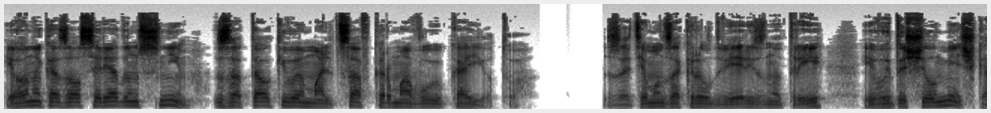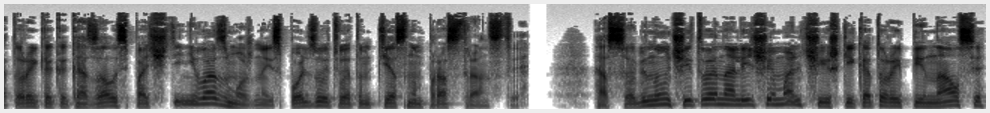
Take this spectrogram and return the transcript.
и он оказался рядом с ним, заталкивая мальца в кормовую каюту. Затем он закрыл дверь изнутри и вытащил меч, который, как оказалось, почти невозможно использовать в этом тесном пространстве. Особенно учитывая наличие мальчишки, который пинался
